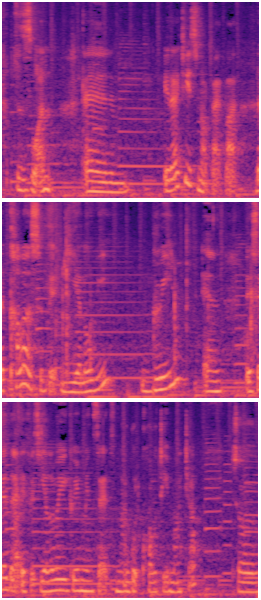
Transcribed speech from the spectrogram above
this is one, and it actually is not bad, but the color is a bit yellowy, green, and they said that if it's yellowy green means that it's not good quality matcha. So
